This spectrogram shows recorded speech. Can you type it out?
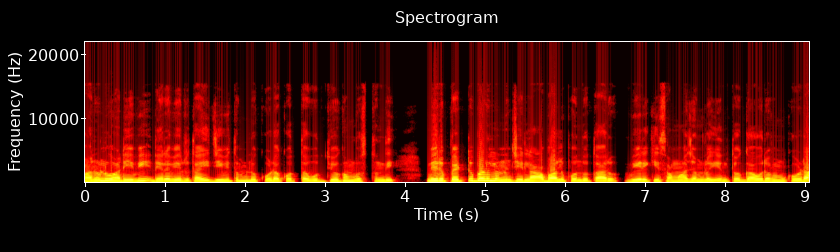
పనులు అనేవి నెరవేరుతాయి. జీవితంలో కూడా కొత్త ఉద్యోగం వస్తుంది. మీరు పెట్టుబడుల నుంచి లాభాలు పొందుతారు. వీరికి సమాజంలో ఎంతో గౌరవం కూడా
